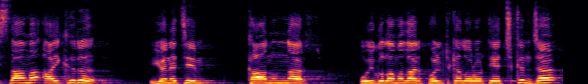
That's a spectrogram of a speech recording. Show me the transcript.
İslam'a aykırı yönetim, kanunlar, uygulamalar, politikalar ortaya çıkınca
